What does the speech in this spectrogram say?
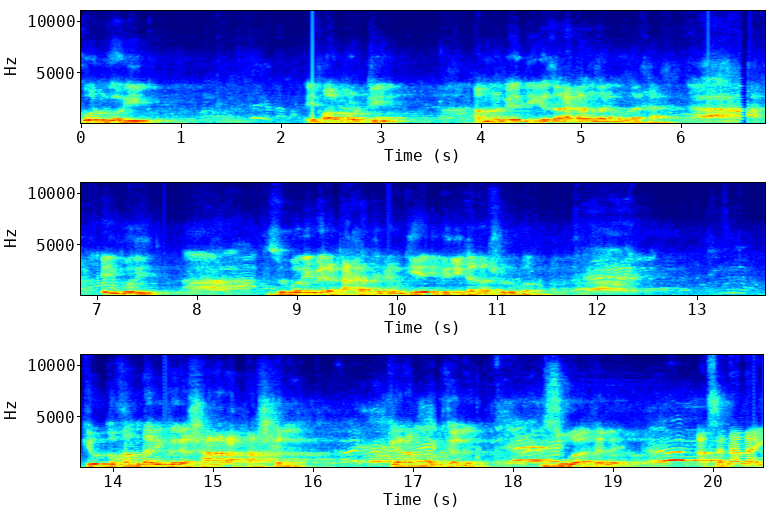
কোন গরিব? এই ফল ভর্তি আপনাকে এদিকে যারা গাঞ্জা গাঞ্জা খায়। এই গরিব। কিছু গরিবের টাকা দেবেন, গিয়েই বিড়ি টানা শুরু করো। কেউ দোকানদারি করে সারা রাত তাস খেলে, ক্যারাম বোর্ড খেলে, জুয়া খেলে, আছে না নাই?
